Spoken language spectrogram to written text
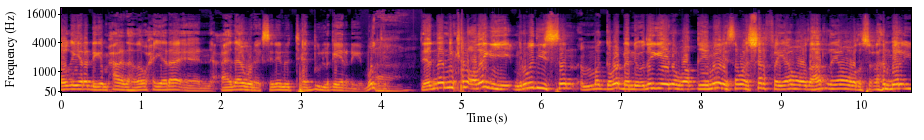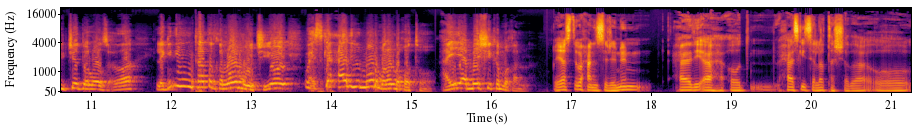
looga yara dhigay maxaa la dhahdaa wax yara een, caado aan wanaagsan inuu taabuu laga yara dhigay mogta dabeedna ninkan odaygii marwadiisan ama gabadhani odaygeeda waa qiimeynaysa waa sharfayaan waa wada hadlayaan waa wada socdaan meel ujeed baa la wada socdaa. Laakiin in intaa dadka loo muujiyo oo wax iska caadi oo normal noqoto. Ayaa meeshii ka maqan. Qiyaastii waxaan isiri nin caadi ah oo xaaskiisa la tashada oo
